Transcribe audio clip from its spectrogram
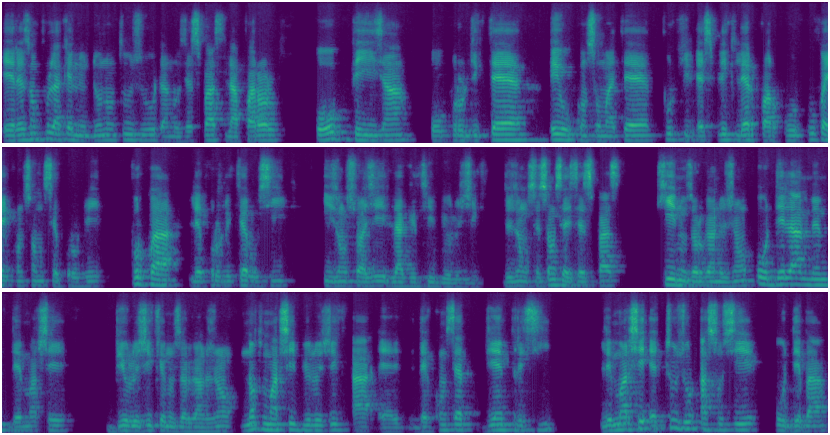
et raison pour laquelle nous donnons toujours dans nos espaces la parole aux paysans, aux producteurs et aux consommateurs pour qu'ils expliquent leur parcours, pourquoi ils consomment ces produits, pourquoi les producteurs aussi, ils ont choisi l'agriculture biologique. Donc, ce sont ces espaces qui nous organisons au-delà même des marchés biologiques que nous organisons. Notre marché biologique a euh, des concepts bien précis. Le marché est toujours associé au débat,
